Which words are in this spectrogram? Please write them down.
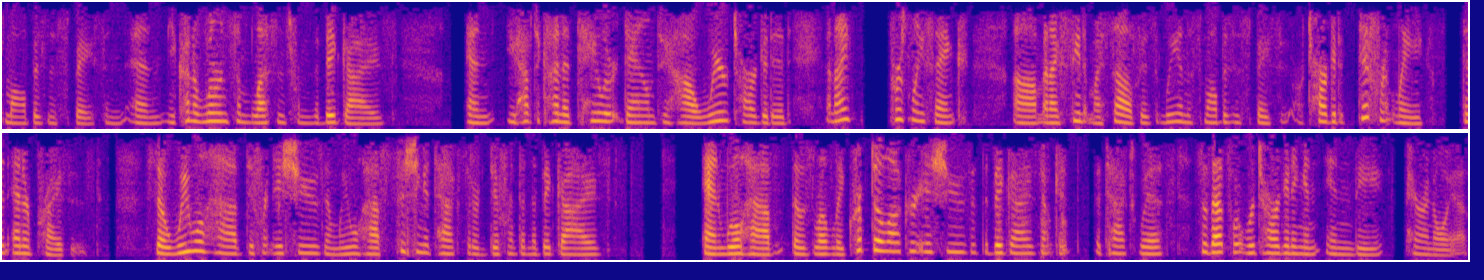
small business space, and, and you kind of learn some lessons from the big guys, and you have to kind of tailor it down to how we're targeted. And I personally think, um, and I've seen it myself, is we in the small business space are targeted differently than enterprises. So we will have different issues and we will have phishing attacks that are different than the big guys. And we'll have those lovely CryptoLocker issues that the big guys don't get attacked with. So that's what we're targeting in, in the paranoia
